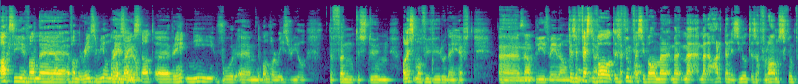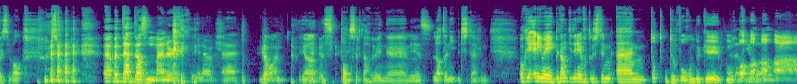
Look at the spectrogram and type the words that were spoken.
actie van, eh Ja. van Race Real nog online Real. staat. eh, vergeet niet voor ehm, de man van Race Real te fun, te steunen. Al is het maar 5 euro dat je heeft. Ehm, Dus dan, please, wij willen het is een festival, het is een filmfestival met, met, met, met een hart en een ziel. Het is een Vlaams filmfestival. Uh, but that doesn't matter, you know. Uh, go on. Ja, sponsor dat ehm Yes. Laat dat niet uitsterven. Oké, anyway, bedankt iedereen voor het luisteren en tot de volgende keer.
